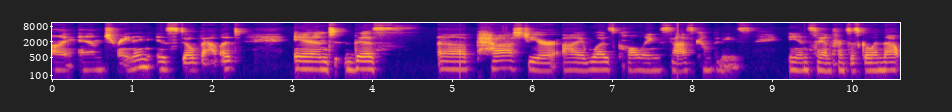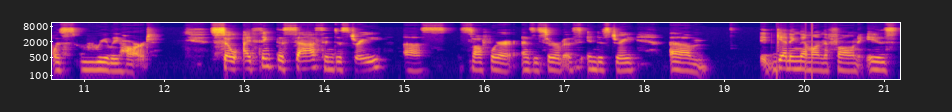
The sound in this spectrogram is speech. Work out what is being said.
I am training is still valid. And this uh, past year, I was calling SaaS companies in San Francisco, and that was really hard. So I think the SaaS industry, uh, software as a service industry, um, getting them on the phone is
